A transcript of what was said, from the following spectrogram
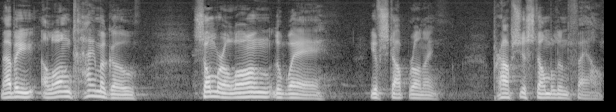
maybe a long time ago, somewhere along the way, you've stopped running. Perhaps you stumbled and fell.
